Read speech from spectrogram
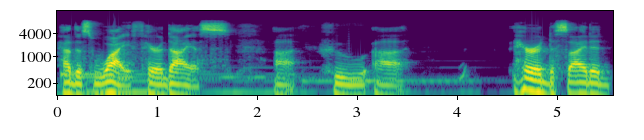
had this wife, Herodias, uh, who uh, Herod decided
